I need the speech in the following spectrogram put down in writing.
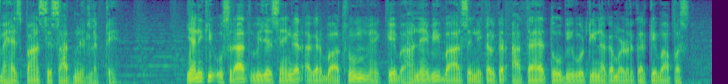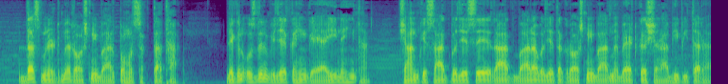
महज पाँच से सात मिनट लगते। हैं यानी कि उस रात विजय सेंगर अगर बाथरूम में के बहाने भी बाहर से निकलकर आता है तो भी वो टीना का मर्डर करके वापस दस मिनट में रोशनी बार पहुँच सकता था। लेकिन उस दिन विजय कहीं गया ही नहीं था। शाम के सात बजे से रात बारह बजे तक रोशनी बार में बैठकर शराब पीता रहा।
